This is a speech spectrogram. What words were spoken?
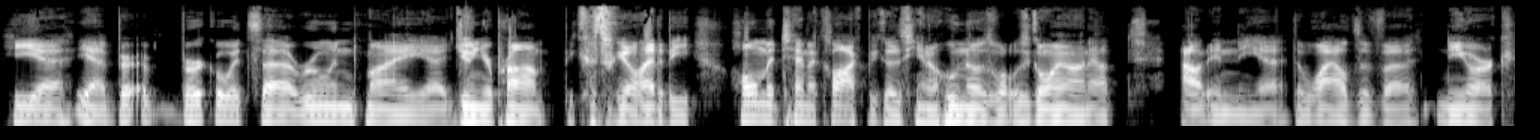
He, uh, yeah, Ber- Berkowitz uh, ruined my uh, junior prom because we all had to be home at ten o'clock because you know who knows what was going on out out in the uh, the wilds of uh, New York.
